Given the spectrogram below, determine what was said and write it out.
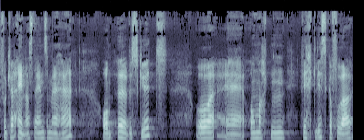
for hver eneste en som er her. Om overskudd, og eh, om at en virkelig skal få være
